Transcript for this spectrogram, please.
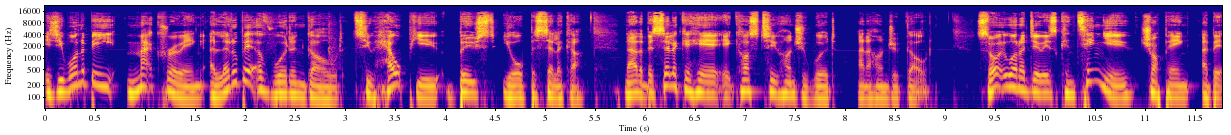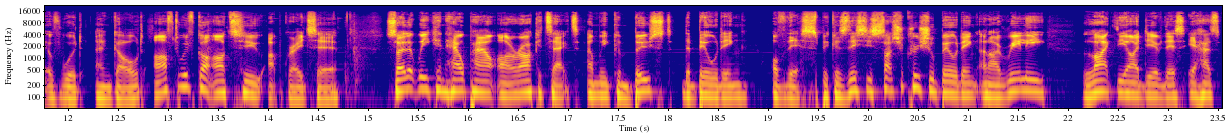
is you want to be macroing a little bit of wood and gold to help you boost your basilica. Now the basilica here, it costs 200 wood and 100 gold. So what we want to do is continue chopping a bit of wood and gold after we've got our two upgrades here so that we can help out our architect and we can boost the building of this because this is such a crucial building and I really like the idea of this. It has,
